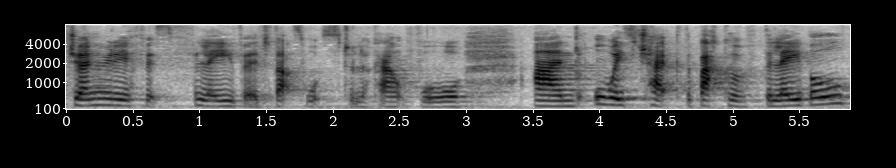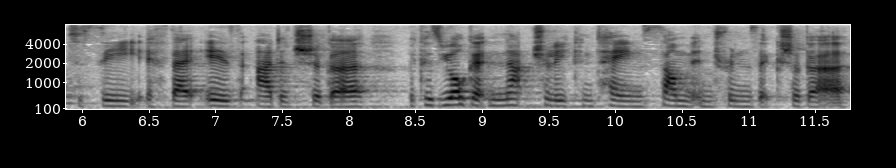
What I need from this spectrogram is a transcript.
Generally, if it's flavoured, that's what's to look out for. And always check the back of the label to see if there is added sugar because yogurt naturally contains some intrinsic sugar.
